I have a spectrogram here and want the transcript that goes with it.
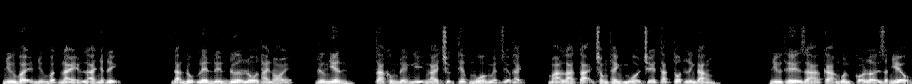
như vậy những vật này là nhất định. Đạn đụng lên đến đưa lô thai nói, đương nhiên, ta không đề nghị ngài trực tiếp mua nguyệt diệu thạch, mà là tại trong thành mua chế tác tốt linh đăng. Như thế giá cả muốn có lời rất nhiều.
